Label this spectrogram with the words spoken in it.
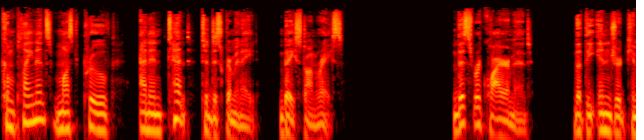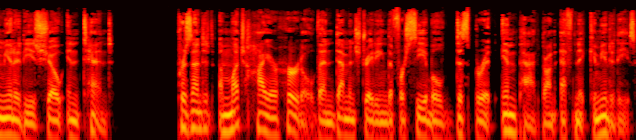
complainants must prove an intent to discriminate based on race. This requirement, that the injured communities show intent, presented a much higher hurdle than demonstrating the foreseeable disparate impact on ethnic communities.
